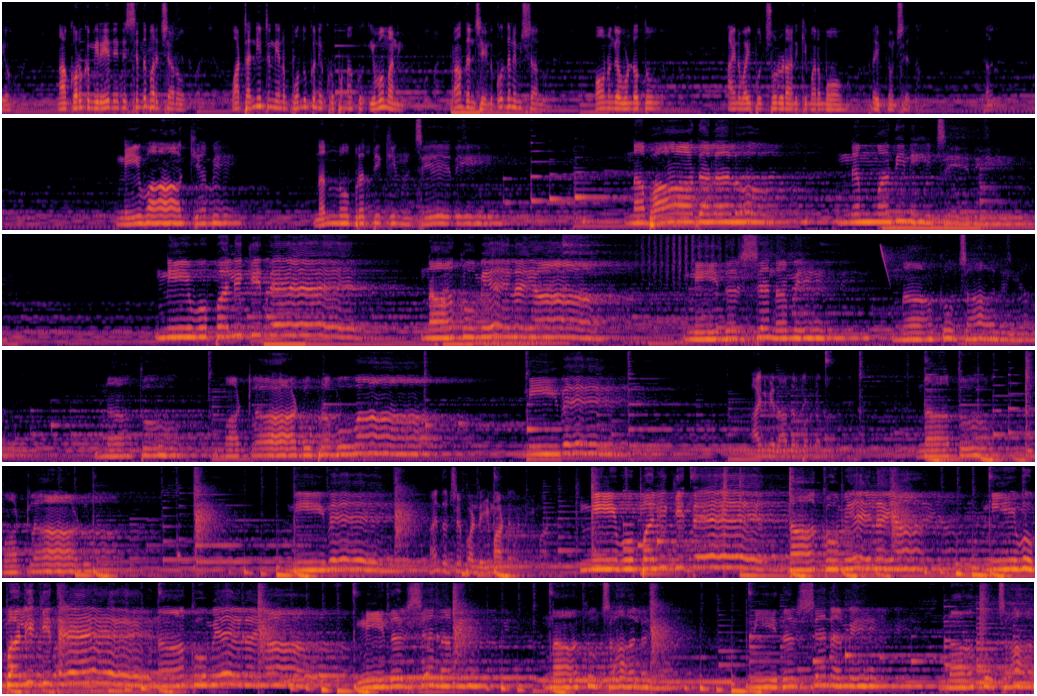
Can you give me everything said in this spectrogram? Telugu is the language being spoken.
అయ్యో నా కొరకు మీరు ఏదైతే సిద్ధపరిచారో వాటన్నిటిని నేను పొందుకునే కృప నాకు ఇవ్వమని ప్రార్థన చేయండి. కొద్ది నిమిషాలు మౌనంగా ఉండొద్దు. ఆయన వైపు చూడడానికి మనము ప్రయత్నం చేద్దాం. నీ వాక్యమే నన్ను బ్రతికించేది. నా బాధలలో నెమ్మదినిచ్చేది నీవు పలికితే నాకు మేలయా? నీ దర్శనమే నాకు చాలయా నాతో మాట్లాడు ప్రభువా. ఆయన మీద ఆధారపడదామా నాతో మాట్లాడు. నీవే ఆయనతో చెప్పండి ఈ మాట. నీవు పలికితే నాకు మేలయా నీవు పలికితే నాకు మేలయా నీ దర్శనమే నాకు చాలయా దర్శనమే నాకు చాలా.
